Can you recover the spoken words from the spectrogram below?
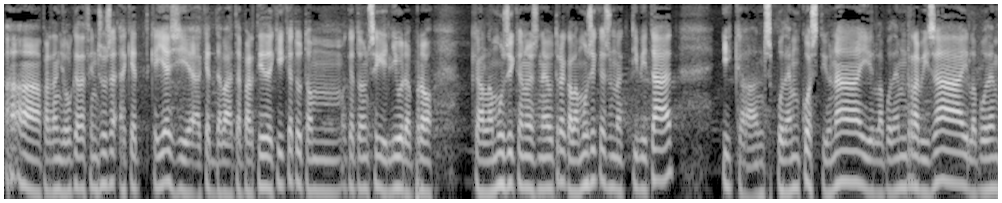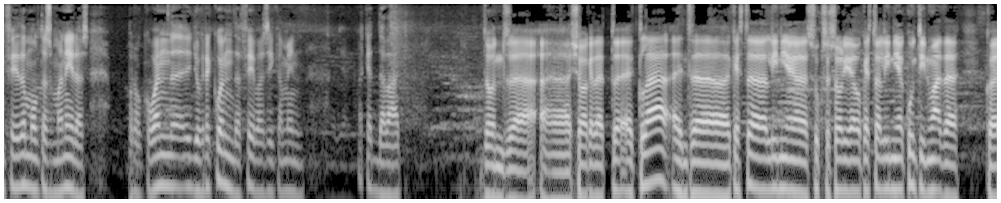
Uh, per tant, jo el que defenso és aquest, que hi hagi aquest debat. A partir d'aquí que tothom, que tothom sigui lliure, però que la música no és neutra, que la música és una activitat i que ens podem qüestionar i la podem revisar i la podem fer de moltes maneres, però que ho hem de, jo crec que ho hem de fer, bàsicament, aquest debat. Doncs eh, eh, això ha quedat eh, clar entre aquesta línia successòria o aquesta línia continuada que,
